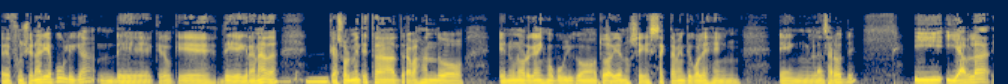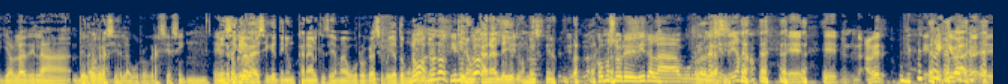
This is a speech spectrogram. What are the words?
eh, funcionaria pública de, creo que es de Granada, casualmente está trabajando en un organismo público, todavía no sé exactamente cuál es, en, en Lanzarote. Y, y habla y habla de la de la- Burocracia. de la burocracia sí. Eh, Pensé pero que claro, ibas a decir que tiene un canal que se llama Burrocracia, pues ya todo el mundo no, no, no, tiene, un, blog, canal de YouTube. Tiene un. ¿Cómo sobrevivir a la burocracia? Burocracia. Se llama, ¿no? Eh, eh, a ver, eh, es que va, eh,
